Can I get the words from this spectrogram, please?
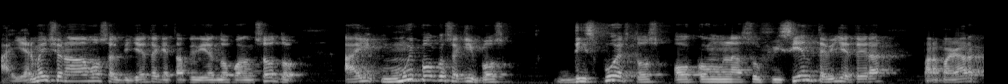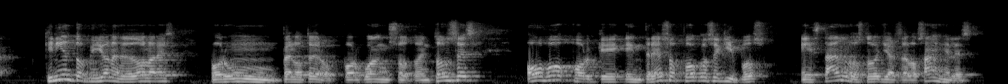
Ayer mencionábamos el billete que está pidiendo Juan Soto. Hay muy pocos equipos dispuestos o con la suficiente billetera para pagar 500 millones de dólares por un pelotero, por Juan Soto. Entonces, ojo porque entre esos pocos equipos están los Dodgers de Los Ángeles.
